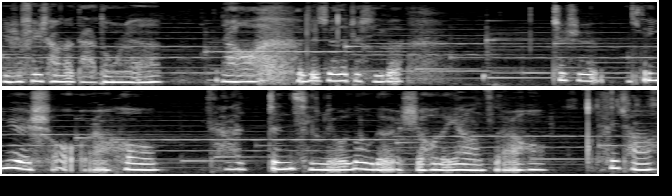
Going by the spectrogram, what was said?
也是非常的打动人。然后我就觉得这是一个，就是一个乐手，然后他真情流露的时候的样子，然后非常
